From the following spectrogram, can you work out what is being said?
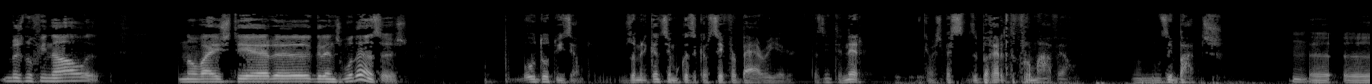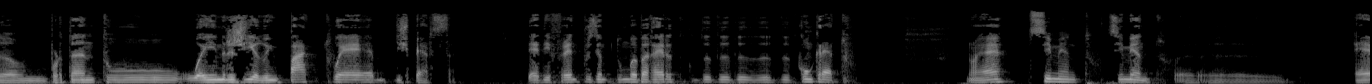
mas no final não vais ter grandes mudanças. Eu dou-te um exemplo. Os americanos têm uma coisa que é o safer barrier, estás a entender? Que é uma espécie de barreira deformável nos embates. Uh, uh, portanto, a energia do impacto é dispersa. É diferente, por exemplo, de uma barreira de, de- de- de- concreto. Não é? Cimento. Cimento. Uh, é,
